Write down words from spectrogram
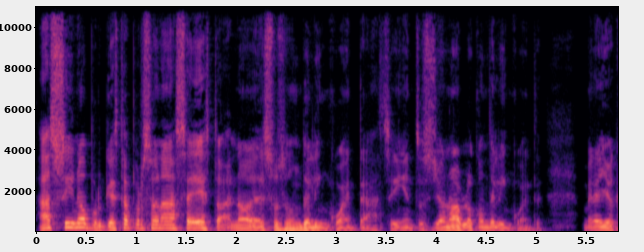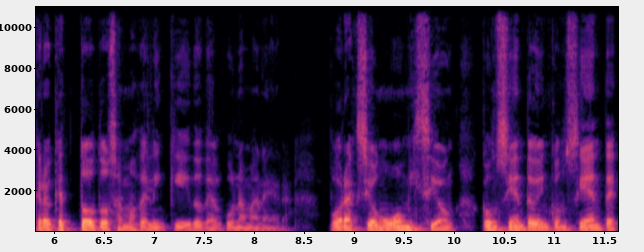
Ah, sí, no, porque esta persona hace esto. Ah, no, eso es un delincuente. Ah, sí, entonces yo no hablo con delincuentes. Mira, yo creo que todos hemos delinquido de alguna manera por acción u omisión, consciente o inconsciente,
